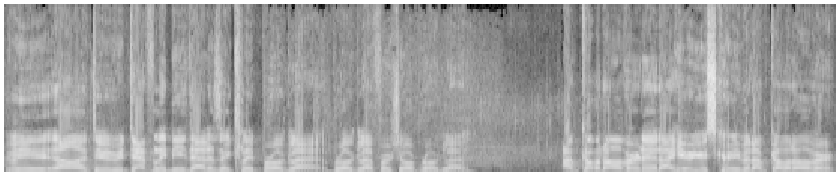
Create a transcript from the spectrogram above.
We, oh, dude, we definitely need that as a clip, Brogla. Brogla, for sure, Brogla. I'm coming over, dude. I hear you screaming. I'm coming over.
